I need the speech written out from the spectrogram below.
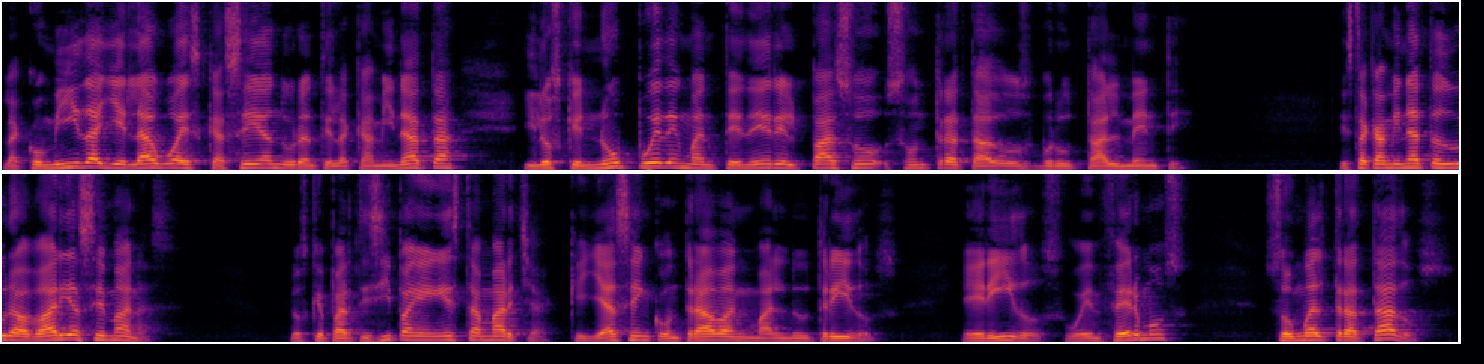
La comida y el agua escasean durante la caminata y los que no pueden mantener el paso son tratados brutalmente. Esta caminata dura varias semanas los que participan en esta marcha, que ya se encontraban malnutridos, heridos o enfermos, son maltratados,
